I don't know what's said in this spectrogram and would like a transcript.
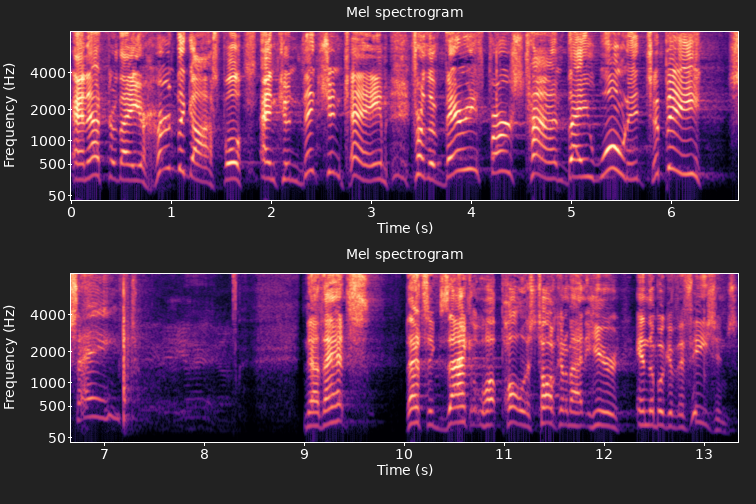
And after they heard the gospel and conviction came, for the very first time, they wanted to be saved. Now, that's, that's exactly what Paul is talking about here in the book of Ephesians.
